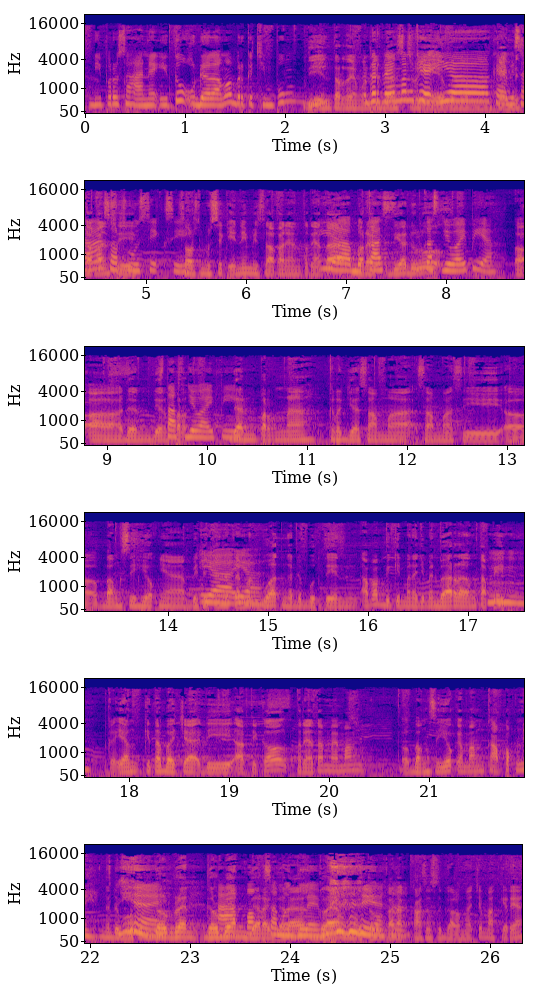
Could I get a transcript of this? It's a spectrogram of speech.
di perusahaannya itu udah lama berkecimpung di di, entertainment, entertainment industry, kayak ya iya, benar-benar. kayak, misalnya misalkan Source si Music sih. Source Music ini misalkan yang ternyata iya, bekas dia dulu bekas JYP ya. Uh, uh, dan dia Staff JYP. dan pernah kerja sama sama si uh, Bang Sihyoknya Hit Iya, Entertainment iya. buat ngedebutin apa bikin manajemen bareng tapi Mhm. ke- yang kita baca di artikel ternyata memang Bang Sihyok emang kapok nih ngedebutin Iya, girl band girl band gara-gara sama glam. gitu Iya. karena kasus segala macam akhirnya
